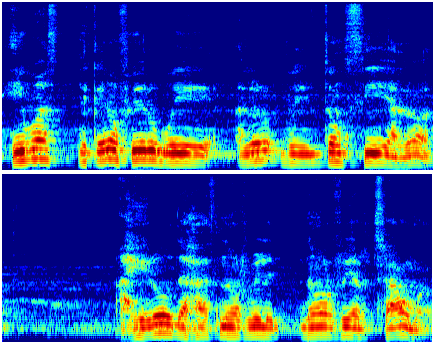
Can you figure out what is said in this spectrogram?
he was the kind of hero we a lot we don't see a lot. A hero that has no really no real trauma.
